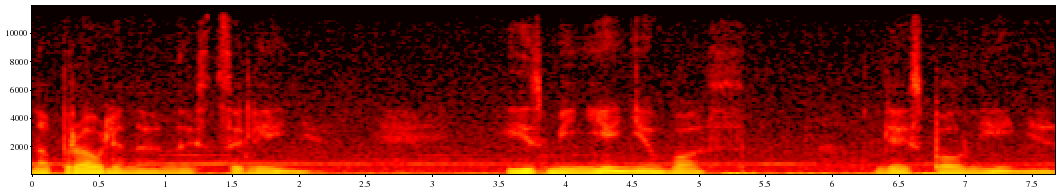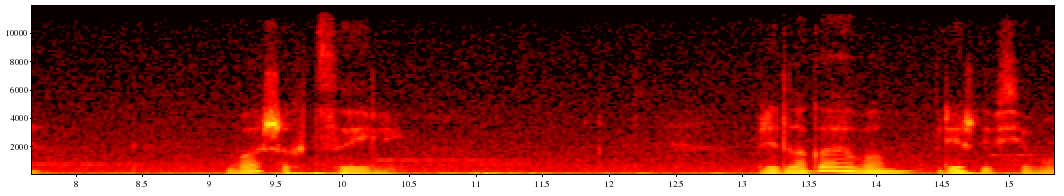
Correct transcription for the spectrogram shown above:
направленную на исцеление и изменение вас для исполнения ваших целей. Предлагаю вам прежде всего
